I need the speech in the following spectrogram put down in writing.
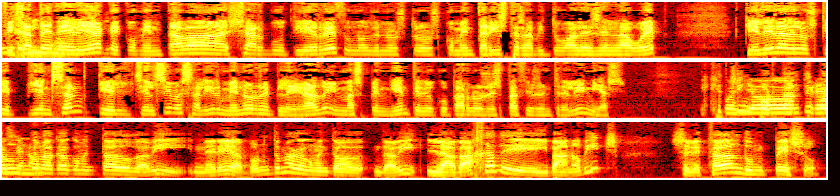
Fíjate. Nerea, que comentaba Shark Gutiérrez, uno de nuestros comentaristas habituales en la web, que él era de los que piensan que el Chelsea va a salir menos replegado y más pendiente de ocupar los espacios entre líneas. Es que Pues esto es yo importante por un no. tema que ha comentado David, Nerea, por un tema que ha comentado David. La baja de Ivanovic se le está dando un peso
